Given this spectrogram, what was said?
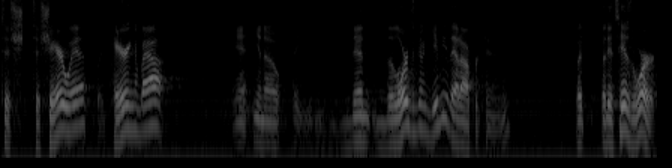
to, to share with, caring about, and, you know, then the Lord's going to give you that opportunity. But but it's His work.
